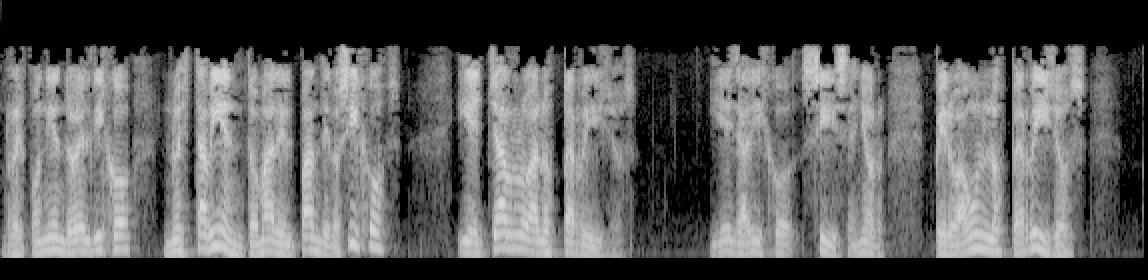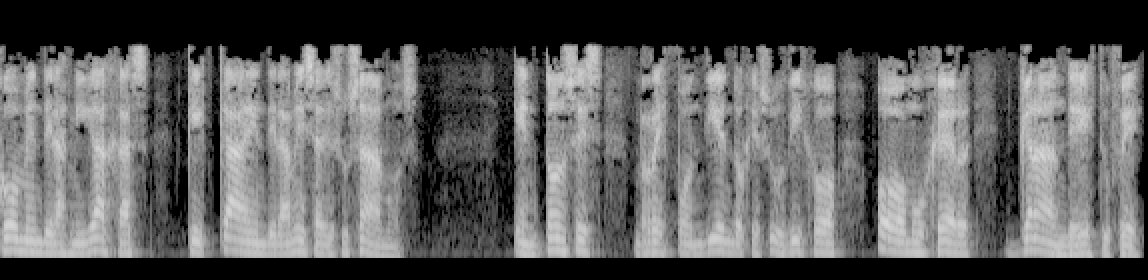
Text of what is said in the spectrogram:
Respondiendo él dijo, ¿no está bien tomar el pan de los hijos y echarlo a los perrillos? Y ella dijo, sí, Señor, pero aún los perrillos comen de las migajas que caen de la mesa de sus amos. Entonces, respondiendo Jesús, dijo, Oh mujer, grande es tu fe,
